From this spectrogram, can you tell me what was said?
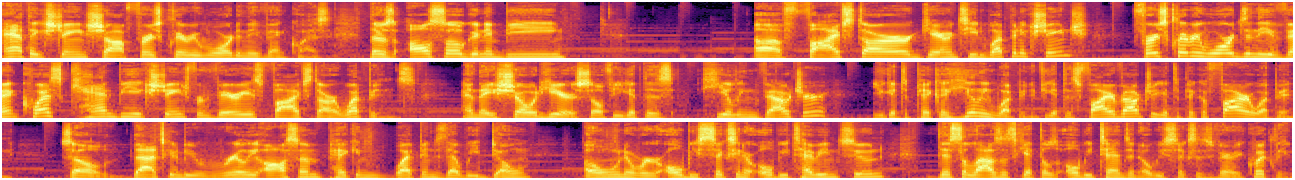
at the exchange shop, first clear reward in the event quest. There's also going to be a five star guaranteed weapon exchange. First clear rewards in the event quest can be exchanged for various 5-star weapons. And they show it here. So if you get this healing voucher, you get to pick a healing weapon. If you get this fire voucher, you get to pick a fire weapon. So that's going to be really awesome, picking weapons that we don't own or we're OB6ing or OB10ing soon, this allows us to get those OB10s and OB6s very quickly.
